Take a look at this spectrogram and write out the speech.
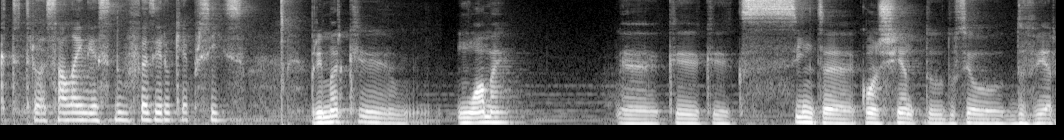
que te trouxe, além desse do fazer o que é preciso? Primeiro que um homem que, que, que, se sinta consciente do, do, seu dever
